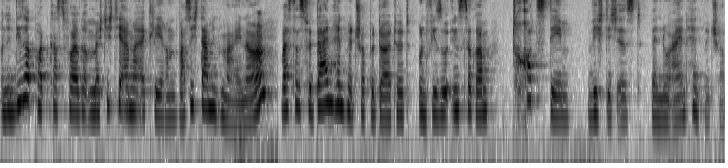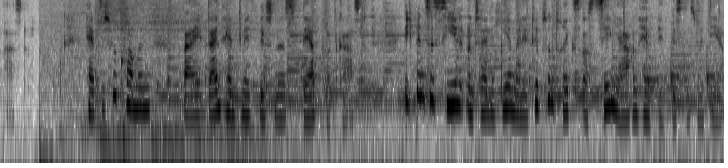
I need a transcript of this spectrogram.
Und in dieser Podcast-Folge möchte ich dir einmal erklären, was ich damit meine, was das für deinen Handmade-Shop bedeutet und wieso Instagram trotzdem wichtig ist, wenn du einen Handmade-Shop hast. Herzlich willkommen bei Dein Handmade Business, der Podcast. Ich bin Cecile und teile hier meine Tipps und Tricks aus 10 Jahren Handmade Business mit dir.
